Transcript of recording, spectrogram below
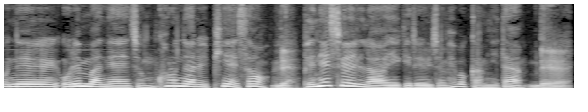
오늘 오랜만에 좀 코로나를 피해서 네. 베네수엘라 얘기를 좀 해볼까 합니다. 네.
